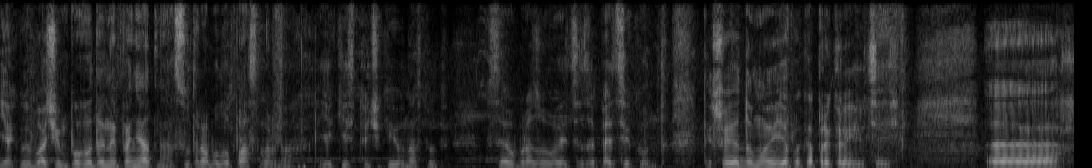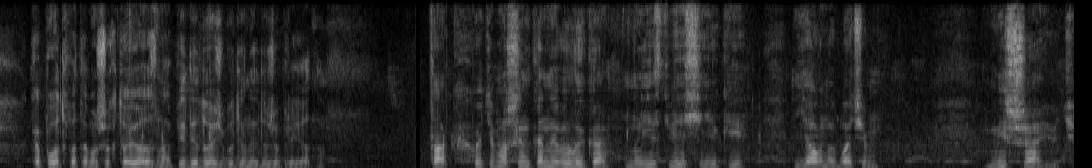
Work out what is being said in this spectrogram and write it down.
Як ми бачимо, погода непонятна. З утра було пасмурно, якісь тучки. У нас тут все образовується за 5 секунд. Так що я думаю, я поки прикрию цей е, капот, тому що хто його знає, піде дощ, буде не дуже приємно. Так, хоч і машинка невелика, але є речі, які явно бачимо мішають.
